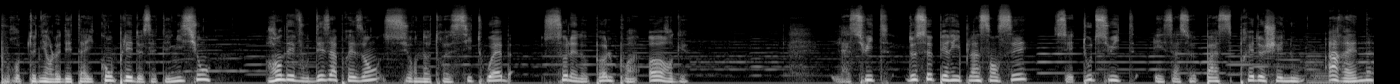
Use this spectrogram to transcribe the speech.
Pour obtenir le détail complet de cette émission, rendez-vous dès à présent sur notre site web solenopole.org. La suite de ce périple insensé, c'est tout de suite et ça se passe près de chez nous, à Rennes,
